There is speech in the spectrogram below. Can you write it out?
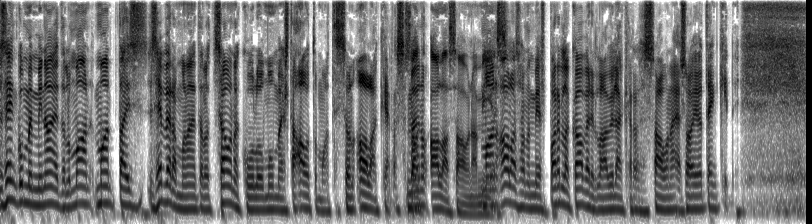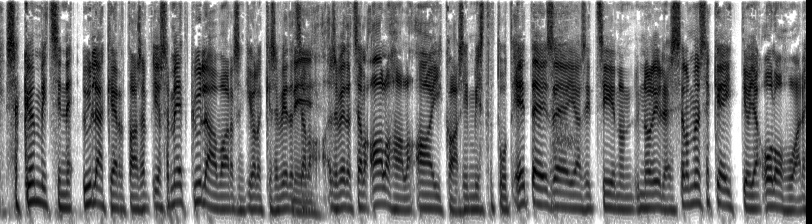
sen kummemmin ajatellut, mä oon, mä oon, tai sen verran mä oon ajatellut, että sauna kuuluu mun mielestä automaattisesti, se on alakerrassa. Sä Mä oot en oo- alasaunamies. Mä oon alasaunamies. Parilla kaverilla on yläkerrassa sauna ja se on jotenkin... Sä kömmit sinne yläkertaan. Sä, jos sä meet kylään varsinkin jollekin, sä vietät, Niin. siellä, sä vietät siellä alhaalla aikaa, siinä mistä tuut eteiseen ja sitten siinä on, no yleensä siellä on myös se keittiö ja olohuone.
